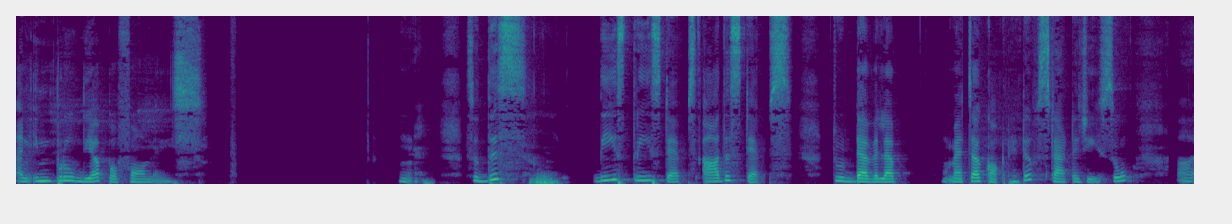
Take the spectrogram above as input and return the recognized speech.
and improve their performance. So this these three steps are the steps to develop metacognitive strategies. So, uh,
